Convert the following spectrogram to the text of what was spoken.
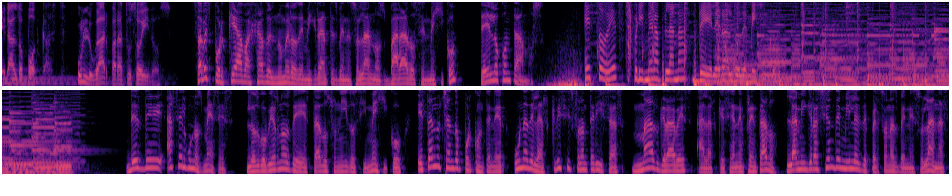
Heraldo Podcast, un lugar para tus oídos. ¿Sabes por qué ha bajado el número de migrantes venezolanos varados en México? Te lo contamos. Esto es Primera Plana de El Heraldo de México. Desde hace algunos meses, los gobiernos de Estados Unidos y México están luchando por contener una de las crisis fronterizas más graves a las que se han enfrentado, la migración de miles de personas venezolanas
